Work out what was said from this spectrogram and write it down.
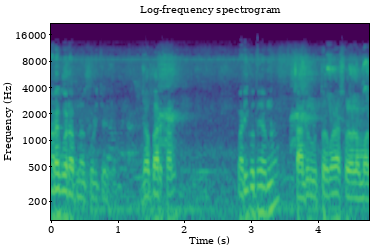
আরেকবার আপনার পরিচয়। জব্বার খান। বাড়ি কোথায় আপনার? চাঁদুর উত্তরপাড়া ষোলো নম্বর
